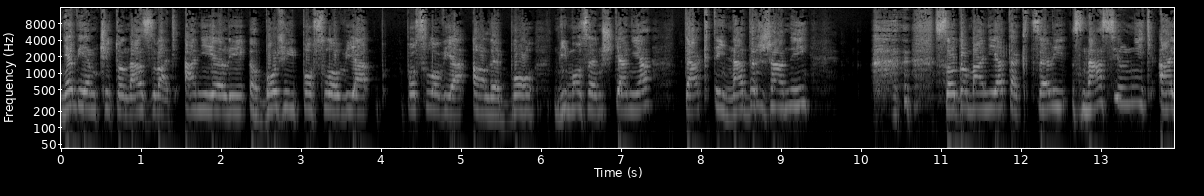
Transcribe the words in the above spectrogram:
neviem, či to nazvať anieli, boží poslovia, poslovia alebo mimozemšťania, tak tí nadržaní Sodomania tak chceli znásilniť aj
